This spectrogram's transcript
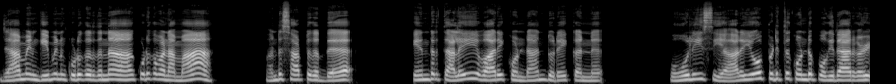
ஜாமீன் கீமீன் கொடுக்கறதுன்னா கொடுக்க வேணாமா? வந்து சாப்பிட்டுக்கிறது. என்று தலையை வாரிக்கொண்டான் துரைக்கண்ணு. போலீஸ் யாரையோ பிடித்து கொண்டு போகிறார்கள்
